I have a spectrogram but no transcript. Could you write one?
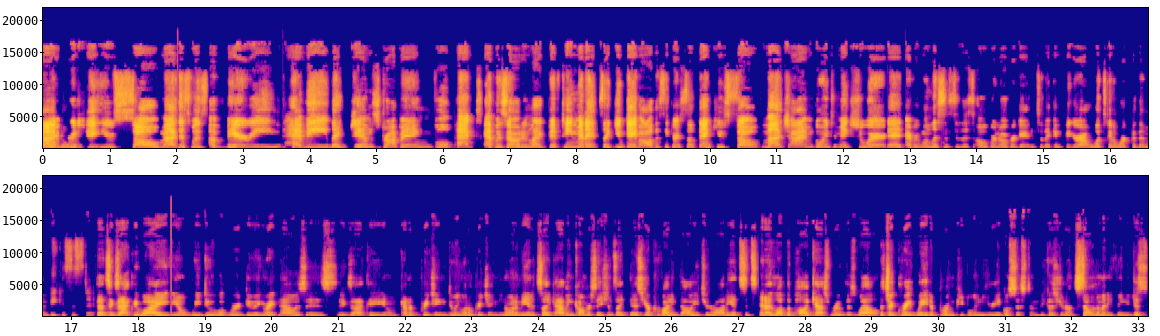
I appreciate you so much. This was a very heavy, like gems dropping, full packed episode in like 15 minutes. Like you gave all the secrets. So thank you so much. I'm going to make sure that everyone listens to this over and over again so they can figure out what's going to work for them and be consistent. That's exactly why, you know, we do what we're doing right now is is exactly, you know, kind of preaching, doing what I'm preaching. You know what I mean? It's like having conversations like this. You're providing value to your audience. It's, and I love the podcast route as well. Such a great way to bring people into your ecosystem because you're not selling them anything. You're just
